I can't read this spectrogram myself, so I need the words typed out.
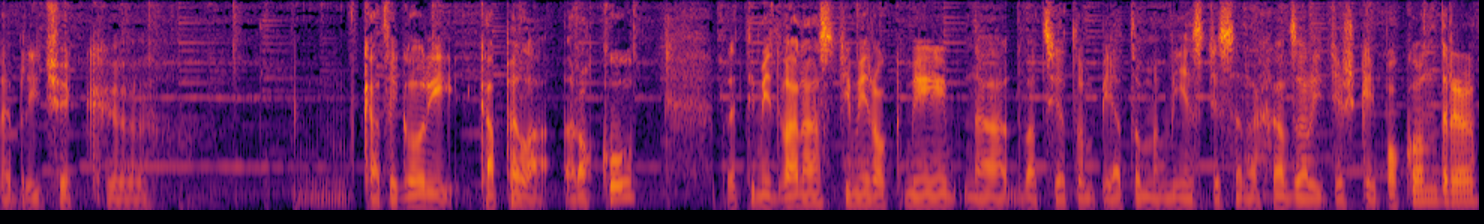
rebríček e, v kategórii kapela roku. Pred tými 12 rokmi na 25. mieste sa nachádzali Težkej Pokondr,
